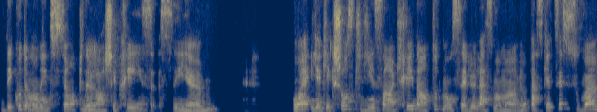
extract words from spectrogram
d'écoute de mon intuition puis de lâcher prise. C'est ouais, il y a quelque chose qui vient s'ancrer dans toutes nos cellules à ce moment-là parce que tu sais souvent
